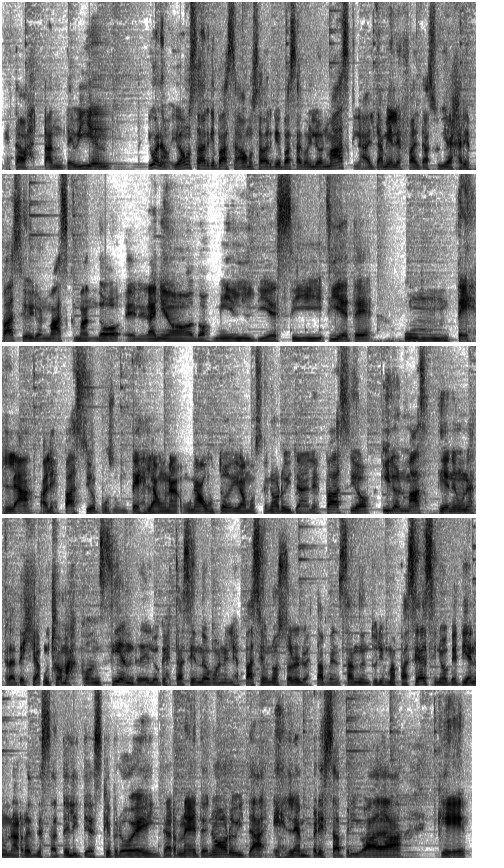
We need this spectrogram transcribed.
Está bastante bien. Y bueno, y vamos a ver qué pasa. Vamos a ver qué pasa con Elon Musk. A él también le falta su viaje al espacio. Elon Musk mandó en el año 2017 un Tesla al espacio, puso un Tesla, un auto, digamos, en órbita en el espacio. Elon Musk tiene una estrategia mucho más consciente de lo que está haciendo con el espacio. No solo lo está pensando en turismo espacial, sino que tiene una red de satélites que provee internet en órbita. Es la empresa privada que...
